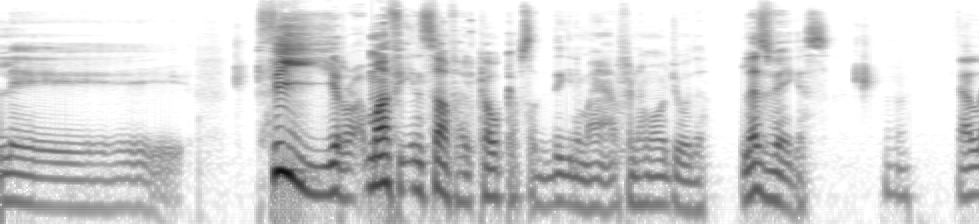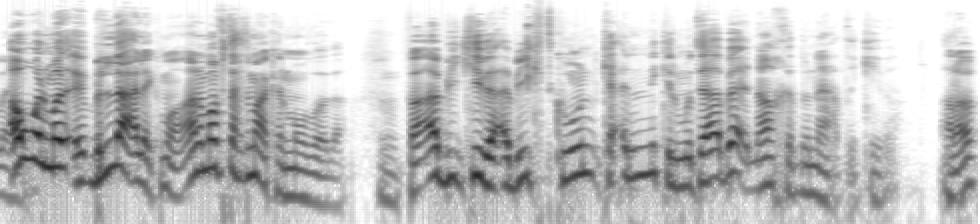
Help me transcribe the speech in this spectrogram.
اللي كثير ما في انسان في الكوكب صدقني ما يعرف إنها موجودة لاس فيغاس أول ما بالله عليك ما أنا ما فتحت معك الموضوع ذا مم. فأبي كذا أبيك تكون كأنك المتابع ناخذ ونعطي كذا عرفت؟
